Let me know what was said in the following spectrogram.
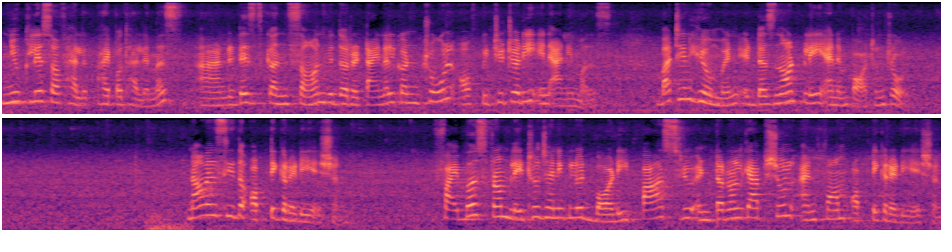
nucleus of hypothalamus and it is concerned with the retinal control of pituitary in animals but in human it does not play an important role. Now we'll see the optic radiation. Fibers from lateral geniculate body pass through internal capsule and form optic radiation.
